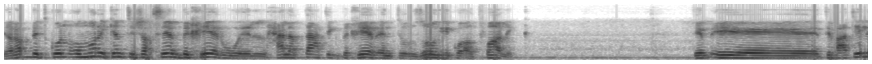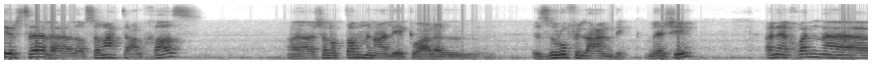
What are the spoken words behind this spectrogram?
يا رب تكون أمورك أنت شخصيا بخير والحالة بتاعتك بخير أنت وزوجك وأطفالك. تبقي تبعتي لي رسالة لو سمحت على الخاص عشان أطمن عليك وعلى الظروف اللي عندك. ماشي؟ أنا يا إخوانا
